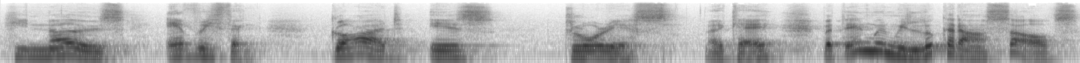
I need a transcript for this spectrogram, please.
He knows everything. God is glorious, okay? But then when we look at ourselves,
